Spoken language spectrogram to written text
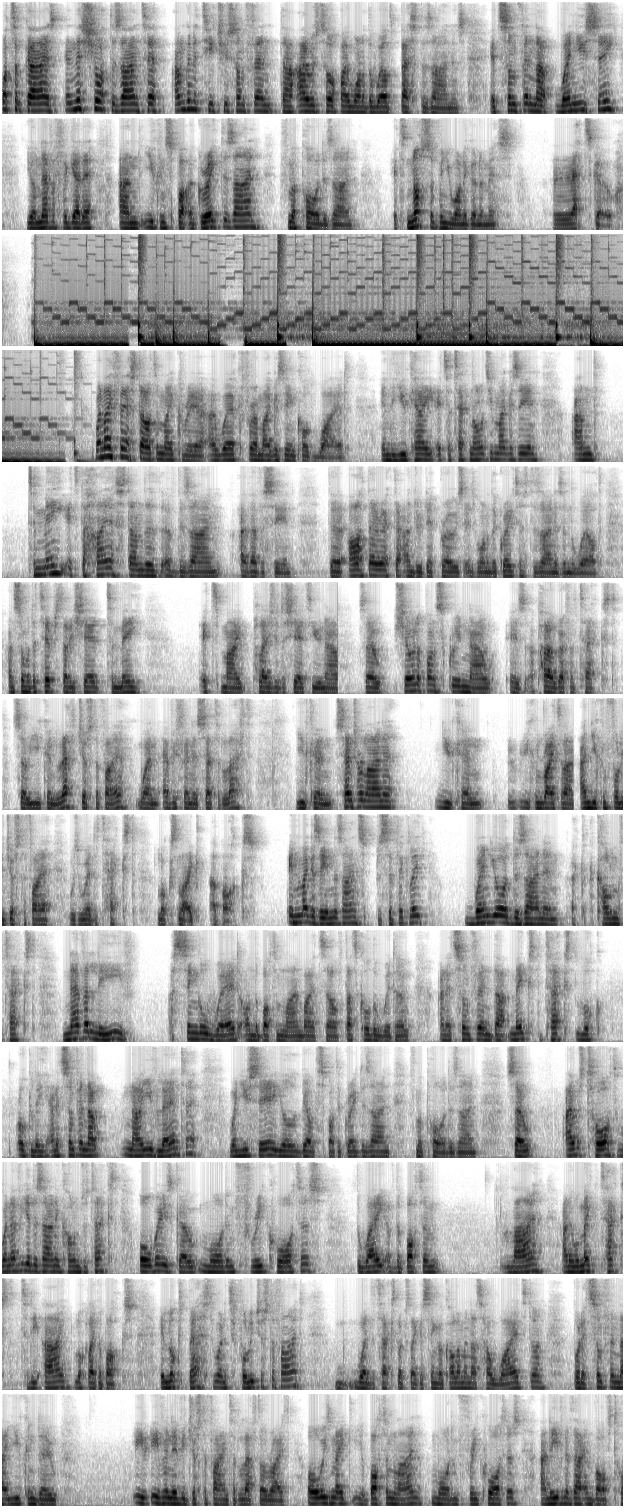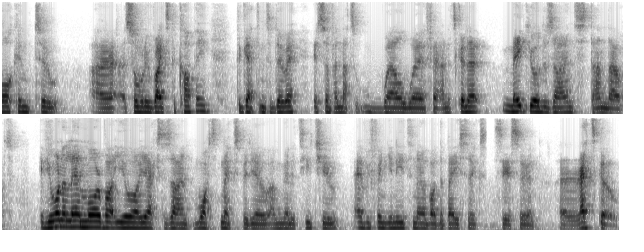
What's up guys? In this short design tip, I'm going to teach you something that I was taught by one of the world's best designers. It's something that when you see, you'll never forget it and you can spot a great design from a poor design. It's not something you want to go to miss. Let's go. When I first started my career, I worked for a magazine called Wired in the UK, it's a technology magazine, and to me, it's the highest standard of design I've ever seen. The art director, Andrew Diprose, is one of the greatest designers in the world, and some of the tips that he shared to me, it's my pleasure to share to you now. So, showing up on screen now is a paragraph of text. So you can left justify it when everything is set to the left. You can center align it. You can you can right align and you can fully justify it was where the text looks like a box in magazine design specifically, when you're designing a, a column of text, never leave a single word on the bottom line by itself. That's called a widow. And it's something that makes the text look ugly. And it's something that now you've learned it, when you see it, you'll be able to spot a great design from a poor design. So I was taught whenever you're designing columns of text, always go more than three quarters the way of the bottom line and it will make text to the eye look like a box. It looks best when it's fully justified, when the text looks like a single column and that's how wide it's done. But it's something that you can do even if you're justifying to the left or right. Always make your bottom line more than three quarters. And even if that involves talking to uh, someone who writes the copy to get them to do it, it's something that's well worth it. And it's going to make your design stand out. If you want to learn more about UI UX design, watch the next video. I'm going to teach you everything you need to know about the basics. See you soon. Let's go.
